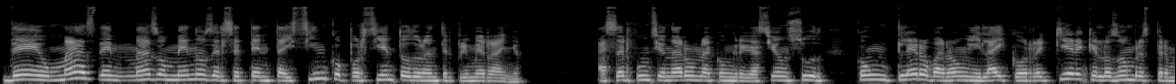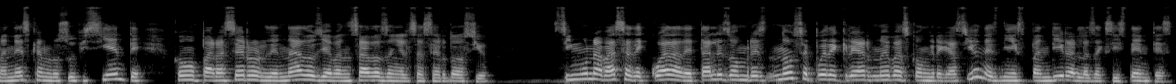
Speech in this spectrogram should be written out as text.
de más de más o menos del 75% durante el primer año. Hacer funcionar una congregación sud con un clero varón y laico requiere que los hombres permanezcan lo suficiente como para ser ordenados y avanzados en el sacerdocio. Sin una base adecuada de tales hombres no se puede crear nuevas congregaciones ni expandir a las existentes,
